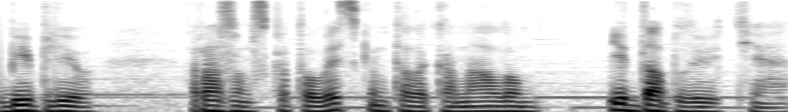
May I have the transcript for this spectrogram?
Біблію разом з католицьким телеканалом EWTN.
